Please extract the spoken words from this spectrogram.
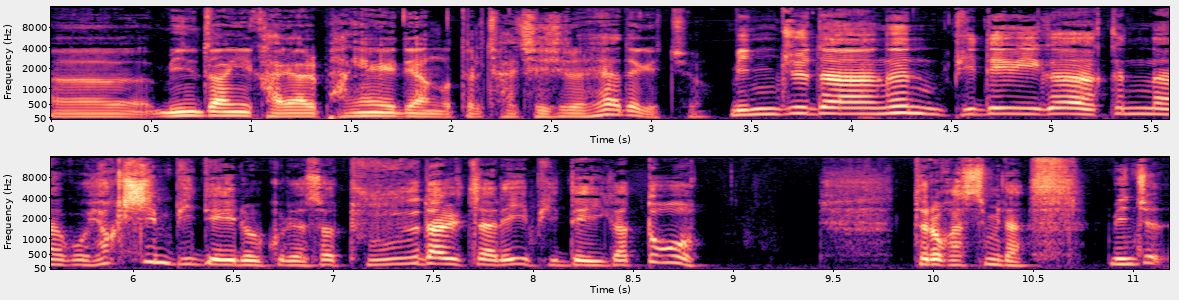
어, 민주당이 가야 할 방향에 대한 것들을 잘 제시를 해야 되겠죠. 민주당은 비대위가 끝나고 혁신 비대위를 꾸려서 두 달짜리 비대위가 또 들어갔습니다. 민주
